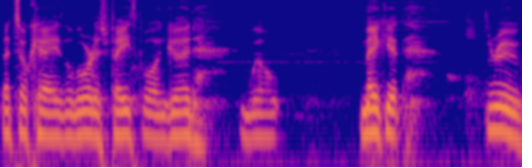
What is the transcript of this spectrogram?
that's okay. The Lord is faithful and good. We'll make it through.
